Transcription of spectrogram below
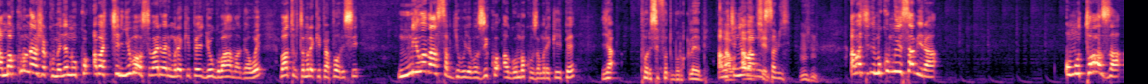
amakuru naje kumenya ni uko abakinnyi bose bari bari muri ekipa y'igihugu bahamagawe baturutse muri ekipa ya polisi ni we basabye ubuyobozi ko agomba kuza muri ekipe ya polisi futuboro kerebe abakinnyi bo bamwisabiye. Mhm. abakinnyi mu kumwisabira umutoza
